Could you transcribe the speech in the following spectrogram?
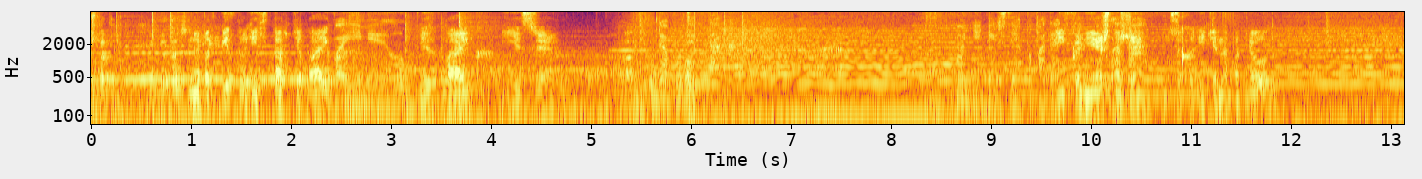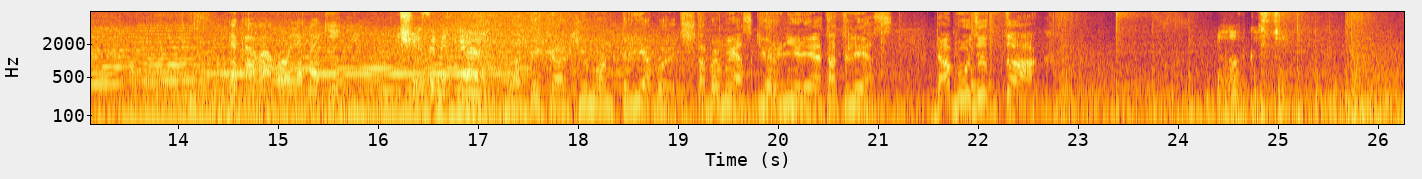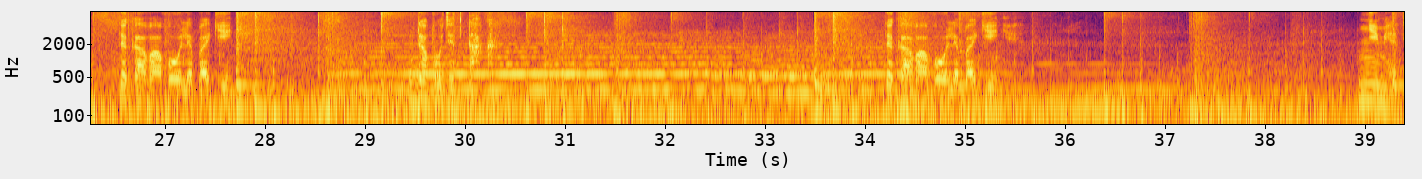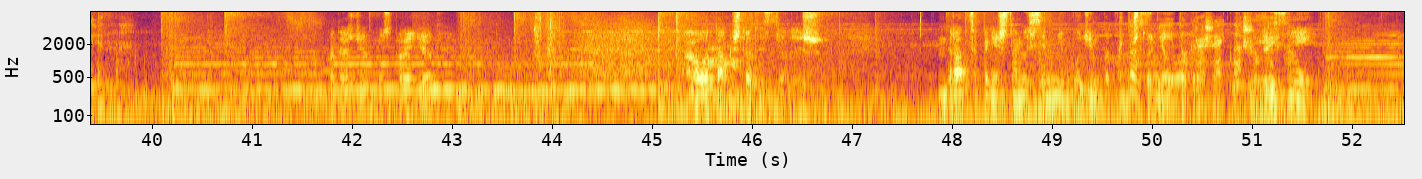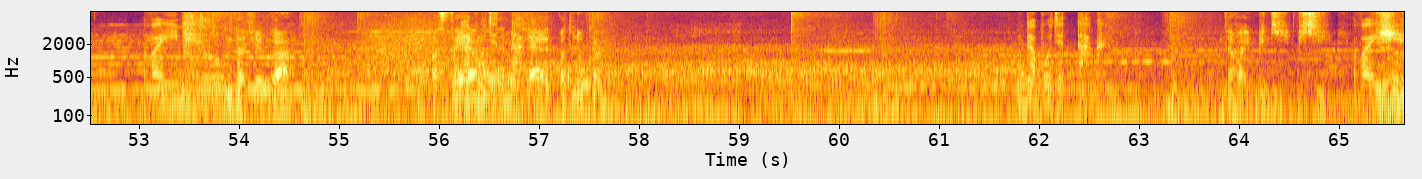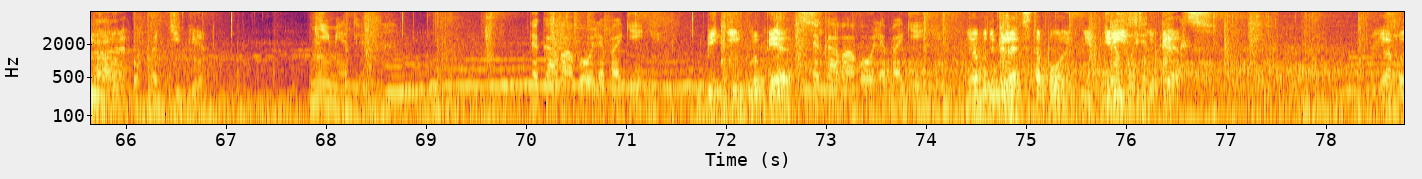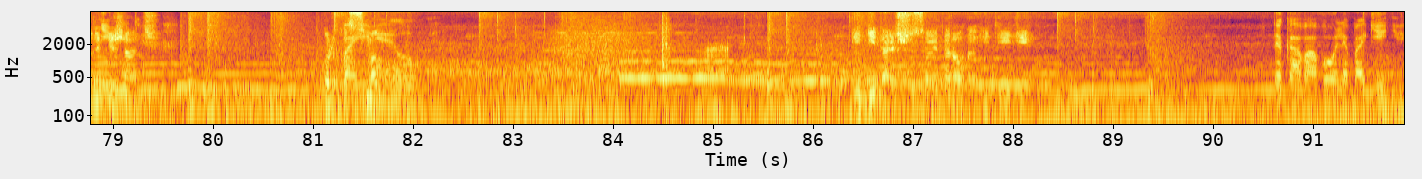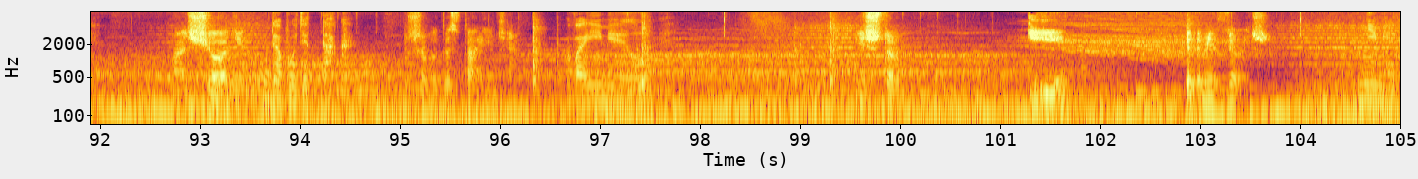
Что, Немедленно. обязательно подписывайтесь, ставьте лайк, Во имя Элу. дизлайк, если вам Да будет так. Мне нельзя попадать И, конечно же, заходите на Patreon, Такова воля богини. еще и замедляю. Владыка Архимонд требует, чтобы мы осквернили этот лес. Да будет так! ловкости. Такова воля богини. Да будет так. Такова воля богини. Немедленно. Подождем, пусть пройдет. А вот так что ты сделаешь? Драться, конечно, мы с ним не будем, потому Кто что у него угрожать нашим жизней Во имя дофига. Постоянно так. замедляет подлюка. Да будет так. Давай, беги, беги. Во И жена это погибли. Немедленно. Такова воля богини. Беги, глупец. Такова воля богини. Я буду бежать с тобой. Нет, Да дерись, глупец. Я буду бежать. Немедленно. Сколько Во имя смогу. Иди дальше своей дорогой, иди, иди. Такова воля богини. А еще один. Да будет так. Уже вы достанете. Во имя Илуны. И что? И? Что ты мне сделаешь? Немедленно.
